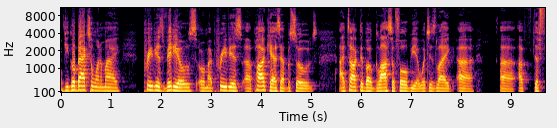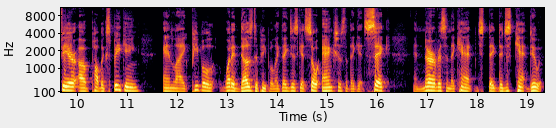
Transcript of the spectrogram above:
if you go back to one of my previous videos or my previous uh, podcast episodes, I talked about glossophobia, which is like uh, uh, of the fear of public speaking and like people, what it does to people. Like they just get so anxious that they get sick and nervous and they can't, they, they just can't do it.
